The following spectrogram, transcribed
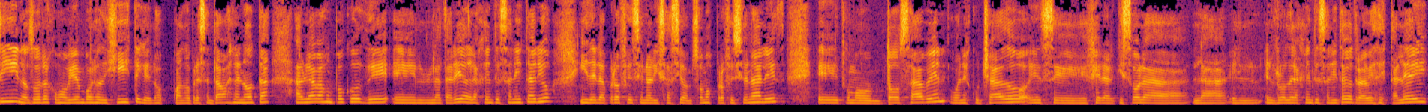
Sí, nosotros, como bien vos lo dijiste, que cuando presentabas la nota, hablabas un poco de eh, la tarea del agente sanitario y de la profesionalización. Somos profesionales, eh, como todos saben o han escuchado, eh, se jerarquizó la, el, el rol del agente sanitario a través de esta ley,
